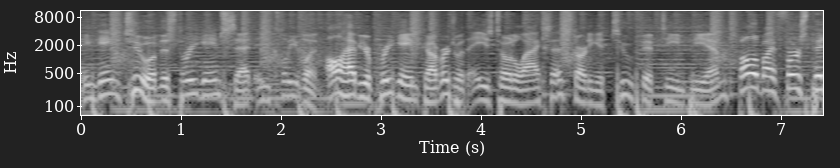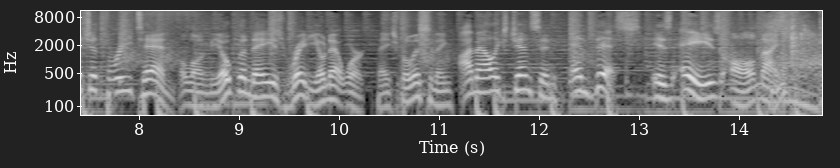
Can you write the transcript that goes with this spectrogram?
in Game Two of this three-game set in Cleveland. I'll have your pregame coverage with A's Total Access starting at 2:15 p.m., followed by first pitch at 3:10 along the Oakland A's radio network. Thanks for listening. I'm Alex Jensen, and this is A's All Night.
